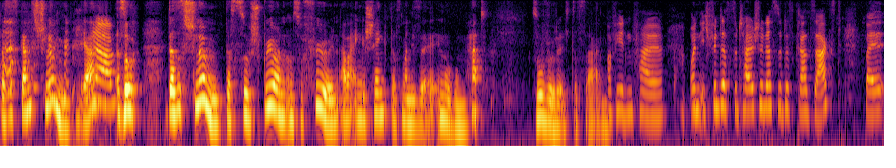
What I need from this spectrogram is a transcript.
Das ist ganz schlimm, ja? ja? Also, das ist schlimm, das zu spüren und zu fühlen, aber ein Geschenk, dass man diese Erinnerungen hat. So würde ich das sagen. Auf jeden Fall. Und ich finde das total schön, dass du das gerade sagst, weil,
